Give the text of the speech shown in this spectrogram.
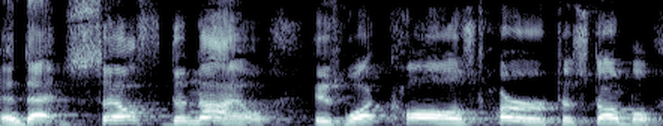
And that self denial is what caused her to stumble.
